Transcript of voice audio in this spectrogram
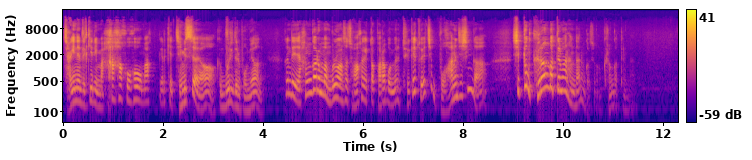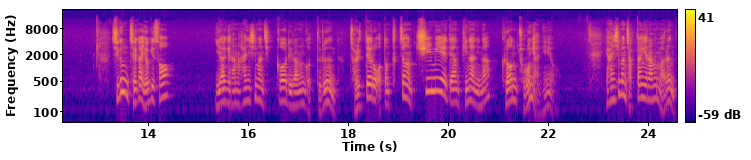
자기네들끼리 막 하하호호 막 이렇게 재밌어요. 그 무리들 보면. 근데 이제 한 걸음만 물러나서 정확하게 딱 바라보면 되게 도대체 뭐 하는 짓인가 싶은 그런 것들만 한다는 거죠. 그런 것들만. 지금 제가 여기서 이야기를 하는 한심한 짓거리라는 것들은 절대로 어떤 특정한 취미에 대한 비난이나 그런 조롱이 아니에요. 이 한심한 작당이라는 말은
